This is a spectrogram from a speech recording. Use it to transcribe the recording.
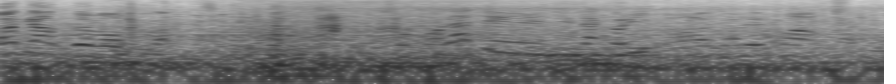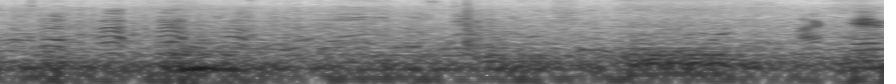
regarde devant toi. Bon, là, t'es acolytes. Ah, j'en ai pas. Axel.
